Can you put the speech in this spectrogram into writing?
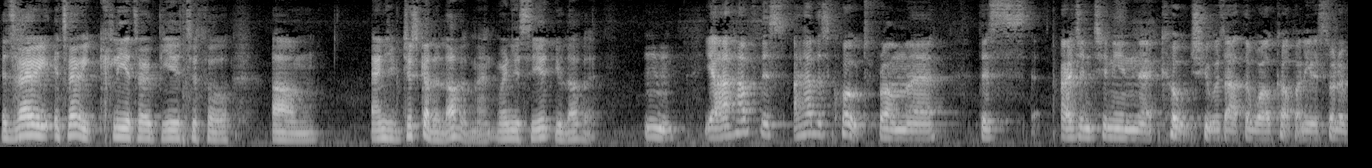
It's very it's very clear, it's very beautiful, um, and you just gotta love it, man. When you see it, you love it. Yeah, I have this. I have this quote from uh, this Argentinian uh, coach who was at the World Cup, and he was sort of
